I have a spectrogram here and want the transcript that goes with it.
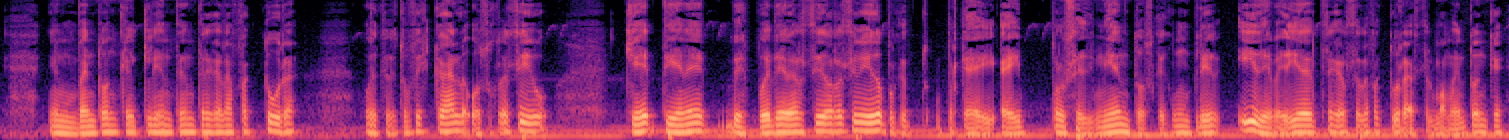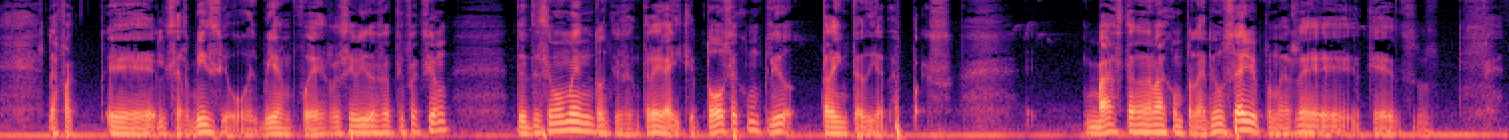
en el momento en que el cliente entrega la factura o el crédito fiscal o su recibo, que tiene después de haber sido recibido, porque, porque hay, procedimientos que cumplir y debería entregarse la factura hasta el momento en que eh, el servicio o el bien fue recibido a satisfacción, desde ese momento en que se entrega y que todo se ha cumplido, 30 días después. Basta nada más con ponerle un sello y ponerle que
